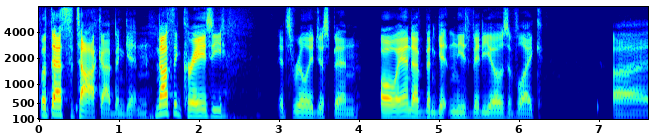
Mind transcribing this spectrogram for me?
But that's the tok I've been getting. Nothing crazy. It's really just been oh, and I've been getting these videos of like uh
